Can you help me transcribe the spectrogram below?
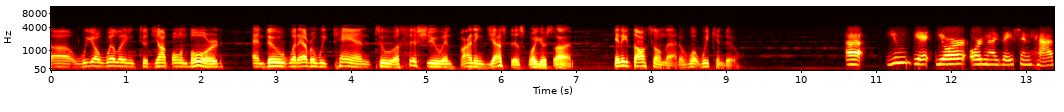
uh, we are willing to jump on board and do whatever we can to assist you in finding justice for your son. Any thoughts on that of what we can do? Uh, you did your organization has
